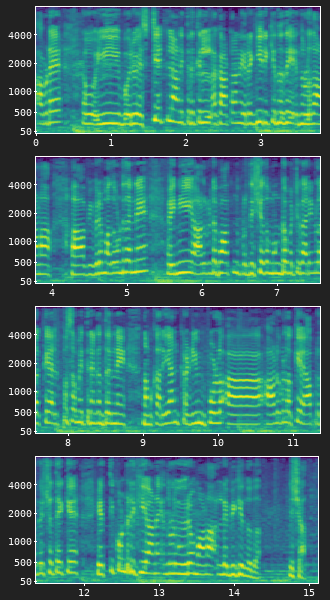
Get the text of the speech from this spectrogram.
അവിടെ ഈ ഒരു എസ്റ്റേറ്റിലാണ് ഇത്തരത്തിൽ കാട്ടാൻ ഇറങ്ങിയിരിക്കുന്നത് എന്നുള്ളതാണ് ആ, വിവരം. അതുകൊണ്ട് തന്നെ ഇനി ആളുകളുടെ ഭാഗത്തുനിന്ന് പ്രതിഷേധമുണ്ടോ മറ്റു കാര്യങ്ങളൊക്കെ അല്പസമയത്തിനകം തന്നെ നമുക്കറിയാൻ കഴിയും. ഇപ്പോൾ ആളുകളൊക്കെ ആ പ്രദേശത്തേക്ക് എത്തിക്കൊണ്ടിരിക്കുകയാണ് എന്നുള്ള വിവരമാണ് ലഭിക്കുന്നത്. നിഷാദ്.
